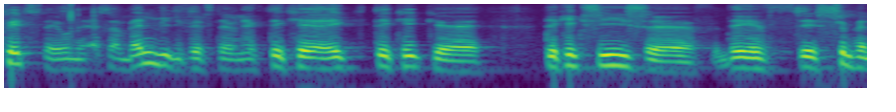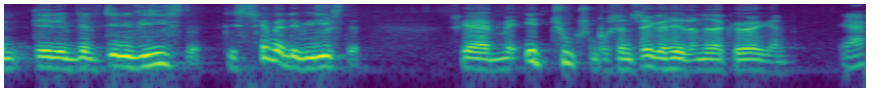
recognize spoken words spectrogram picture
fedt stævne, altså vanvittigt fedt stævne. Det kan jeg ikke, det kan ikke, øh, det kan ikke siges. øh, Det, er- det er simpelthen det, er det, det, er det vildeste. Det er simpelthen det vildeste. Skal jeg med 1000% sikkerhed derned og køre igen. Ja,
